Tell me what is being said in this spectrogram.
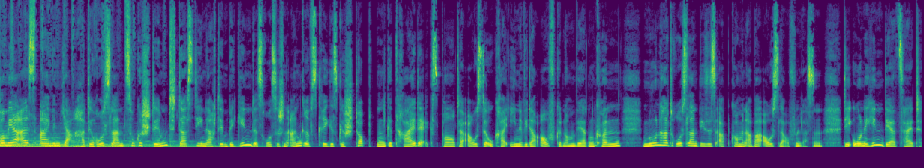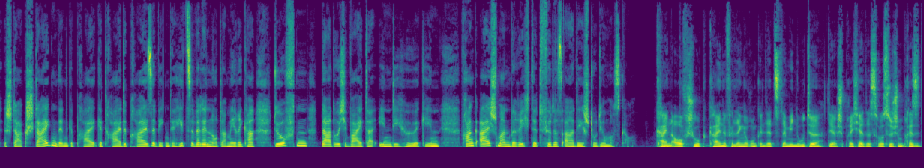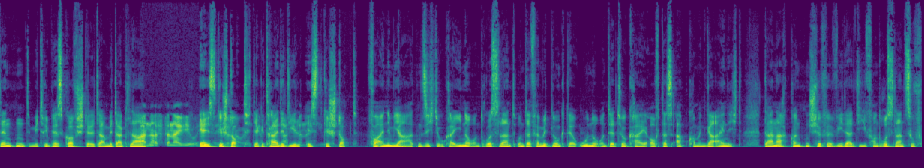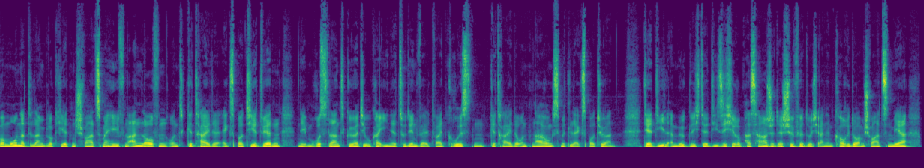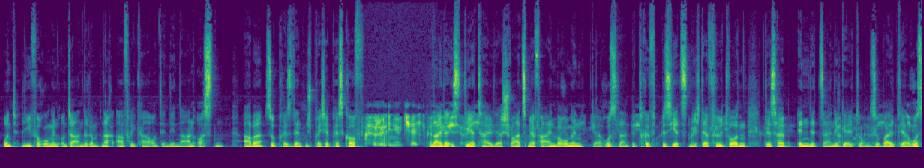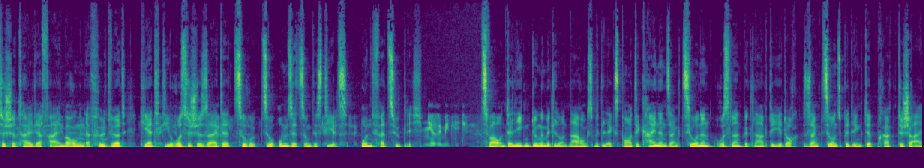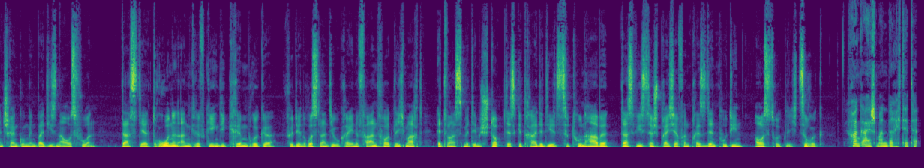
Vor mehr als einem Jahr hatte Russland zugestimmt, dass die nach dem Beginn des russischen Angriffskrieges gestoppten Getreideexporte aus der Ukraine wieder aufgenommen werden können. Nun hat Russland dieses Abkommen aber auslaufen lassen. Die ohnehin derzeit stark steigenden Getreidepreise wegen der Hitzewelle in Nordamerika dürften dadurch weiter in die Höhe gehen. Frank Eichmann berichtet für das ARD-Studio Moskau. Kein Aufschub, keine Verlängerung in letzter Minute. Der Sprecher des russischen Präsidenten, Dmitri Peskov, stellte am Mittag klar, er ist gestoppt, der Getreidedeal ist gestoppt. Vor einem Jahr hatten sich die Ukraine und Russland unter Vermittlung der UNO und der Türkei auf das Abkommen geeinigt. Danach konnten Schiffe wieder die von Russland zuvor monatelang blockierten Schwarzmeerhäfen anlaufen und Getreide exportiert werden. Neben Russland gehört die Ukraine zu den weltweit größten Getreide- und Nahrungsmittelexporteuren. Der Deal ermöglichte die sichere Passage der Schiffe durch einen Korridor am Schwarzen Meer und Lieferungen unter anderem nach Afrika und in den Nahen Osten. Aber, so Präsidentensprecher Peskov, leider ist der Teil der Schwarzmeervereinbarungen, der Russland betrifft, bis jetzt nicht erfüllt worden. Deshalb endet seine Geltung. Sobald der russische Teil der Vereinbarungen erfüllt wird, kehrt die russische Seite zurück zur Umsetzung des Deals. Unverzüglich. Zwar unterliegen Düngemittel- und Nahrungsmittelexporte keinen Sanktionen, Russland beklagte jedoch sanktionsbedingte praktische Einschränkungen bei diesen Ausfuhren dass der Drohnenangriff gegen die Krimbrücke, für den Russland die Ukraine verantwortlich macht, etwas mit dem Stopp des Getreidedeals zu tun habe, das wies der Sprecher von Präsident Putin ausdrücklich zurück. Frank Eichmann berichtete.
